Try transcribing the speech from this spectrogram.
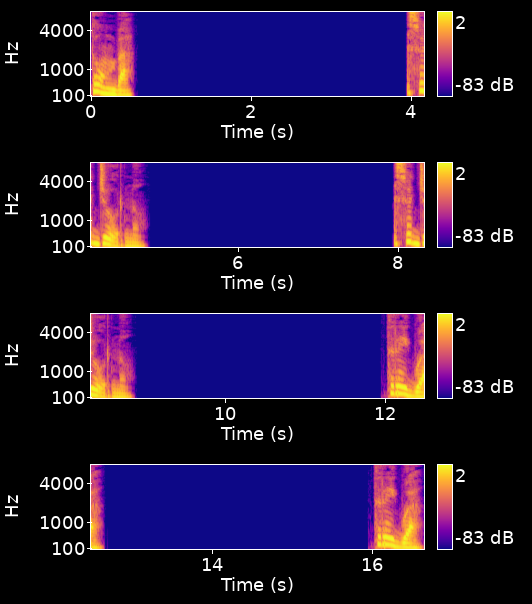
Tomba. Soggiorno. Soggiorno. Tregua. Tregua.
